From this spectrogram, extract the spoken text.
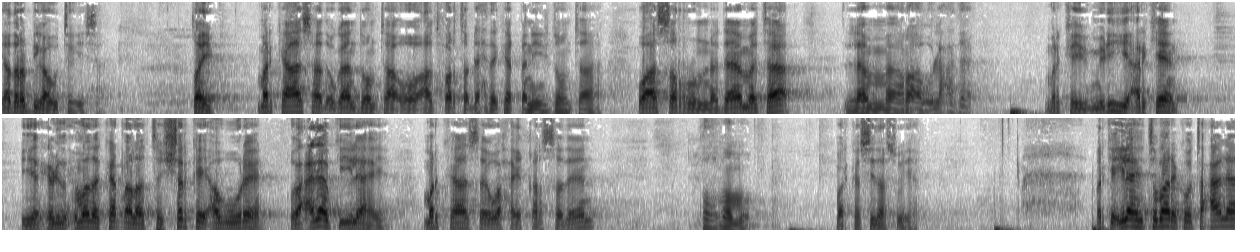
yaad rabbigaa u tegaysaa. Ayb markaasaad ogaan doontaa oo aad farta dhexda ka qaniini doontaa. Wa asaru nadaamata lamaa ra'w alcadaab. Markay midhihii arkeen iyo xidhibxumada ka dhalatay sharkay abuureen oo cadaabka ilaahaya markaasa waxay qarsadeen qoomamo marka sidaas weeyaan. Marka ilaahay tabaaraka wa tacaala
